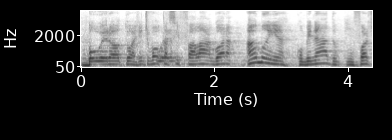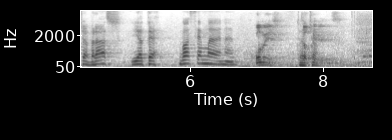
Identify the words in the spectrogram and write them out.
Boa, Heroto. A gente volta Boa. a se falar agora amanhã, combinado? Um forte abraço e até. Boa semana. Bom mês. Tchau, tchau. tchau.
